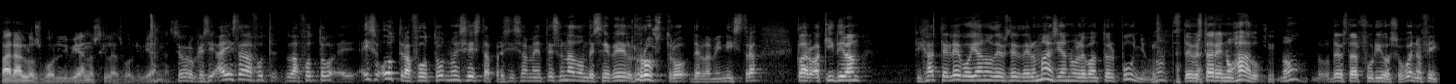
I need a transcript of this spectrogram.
para los bolivianos y las bolivianas. Seguro que sí. Ahí está la foto, eh, es otra foto, no es esta precisamente, es una donde se ve el rostro de la ministra. Claro, aquí dirán, Fíjate, Levo ya no debe ser del MAS, ya no levantó el puño, ¿no? Debe estar enojado, ¿no? Debe estar furioso. Bueno, en fin,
